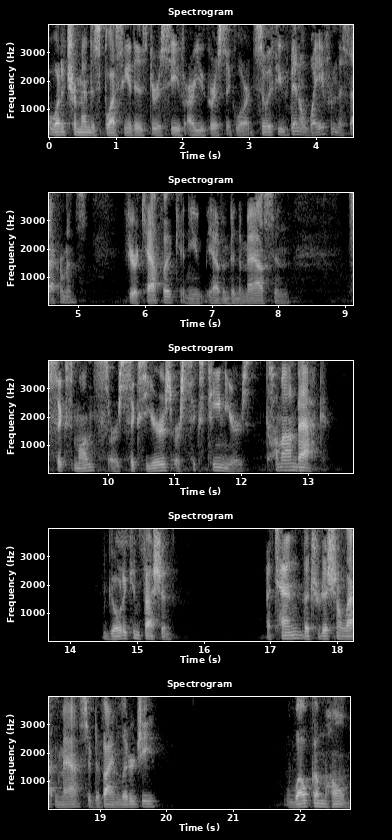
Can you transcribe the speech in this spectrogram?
what a tremendous blessing it is to receive our Eucharistic Lord. So if you've been away from the sacraments, if you're a Catholic and you haven't been to Mass in six months or six years or 16 years, come on back. Go to confession. Attend the traditional Latin Mass or Divine Liturgy. Welcome home.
